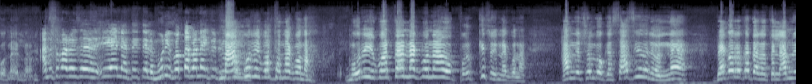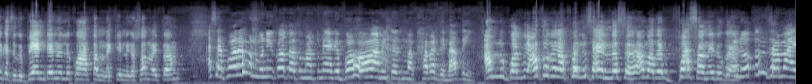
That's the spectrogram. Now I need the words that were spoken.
কোন এলাম? আমি তোমার ওই যে ইয়ে এনে দেই তাহলে মুড়ি ভর্তা বানাই না। মুড়ি বর্তা নাকবো না। মুড়ি বর্তা নাকবো না কিছুই নাকবো না। আপনার সম্পর্কে হরি হন না বেগরের কথা না তাহলে আপনার কাছে ব্যান টেন হলে কোয়ারতাম না কিনে শোনাইতাম। আচ্ছা পরে মনি কথা তোমার তুমি আগে বহ আমি তো তোমার খাবার দেই দিই। আপনি বলবি আতরে আপনার চাইন না স্যার আমাদের বাসা নেই ঢুকা। নতুন জামাই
